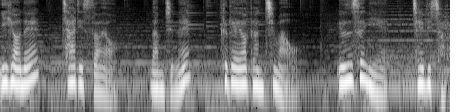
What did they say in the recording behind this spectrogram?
이현의 잘 있어요. 남진의 그대여 변치마오. 윤승희의 제비처럼.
